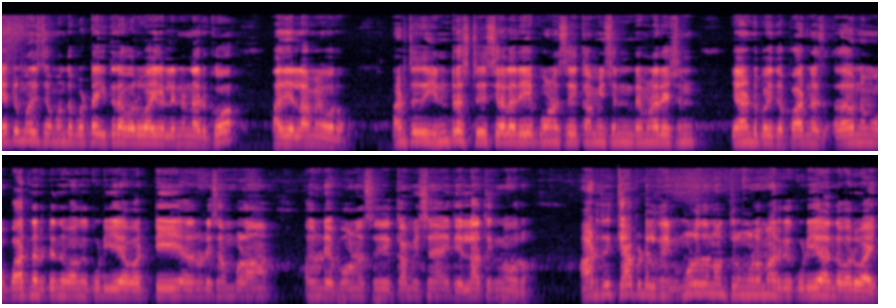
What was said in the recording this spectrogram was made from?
ஏற்றுமதி சம்மந்தப்பட்ட இதர வருவாய்கள் என்னென்ன இருக்கோ அது எல்லாமே வரும். அடுத்தது interest salary bonus commission remuneration earned by the partners அதாவது நம்ம பார்ட்னர்கிட்டேருந்து வாங்கக்கூடிய வட்டி அதனுடைய சம்பளம் அதனுடைய போனஸு கமிஷன் இது எல்லாத்துக்குமே வரும். அடுத்து கேபிட்டல் கைன் மூலதனத்தின் மூலமாக இருக்கக்கூடிய அந்த வருவாய்.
